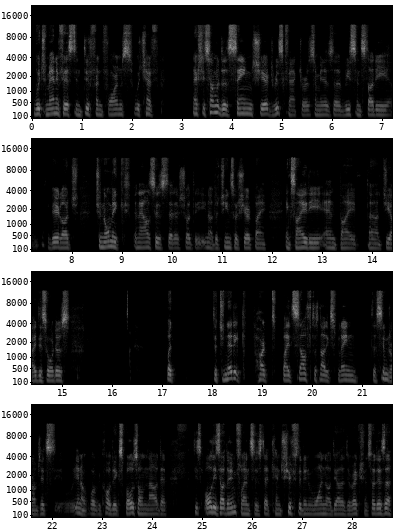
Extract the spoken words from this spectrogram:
which manifest in different forms, which have actually some of the same shared risk factors. I mean, there's a recent study, a very large genomic analysis that has showed the you know the genes are shared by anxiety and by uh, GI disorders. But the genetic part by itself does not explain the syndromes. It's you know what we call the exposome now that these all these other influences that can shift it in one or the other direction. So there's a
